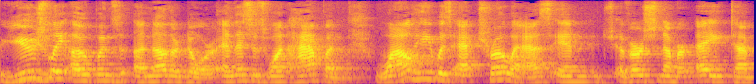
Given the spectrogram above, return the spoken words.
usually opens another door, and this is what happened while he was at Troas in verse number eight. Um,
